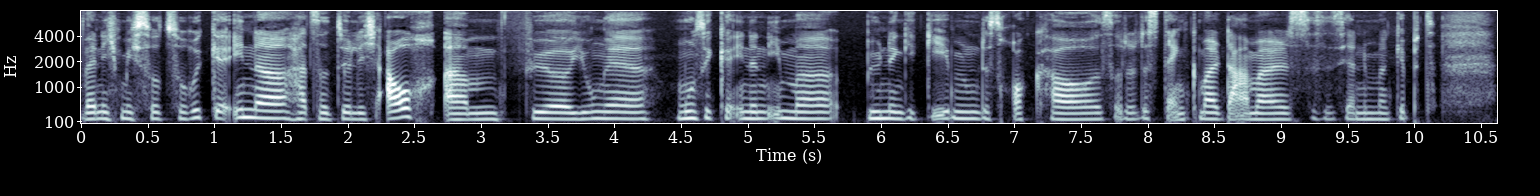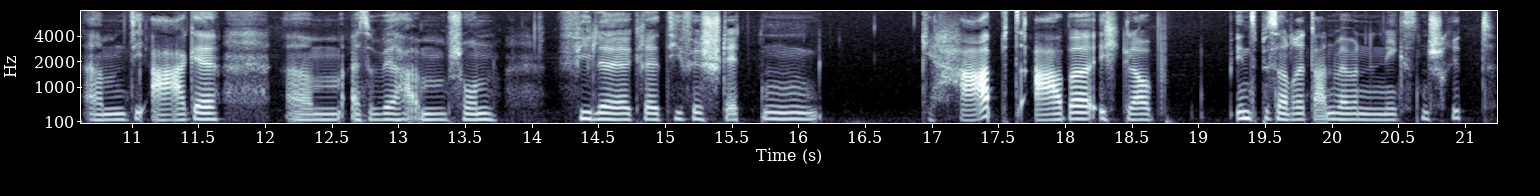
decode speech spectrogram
wenn ich mich so zurückerinnere, hat es natürlich auch ähm, für junge MusikerInnen immer Bühnen gegeben, das Rockhaus oder das Denkmal damals, das es ja nicht mehr gibt, ähm, die Arge. Ähm, also wir haben schon viele kreative Stätten gehabt, aber ich glaube, insbesondere dann, wenn man den nächsten Schritt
